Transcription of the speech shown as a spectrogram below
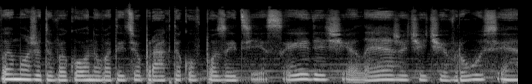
Ви можете виконувати цю практику в позиції сидячи, лежачи чи в русі,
